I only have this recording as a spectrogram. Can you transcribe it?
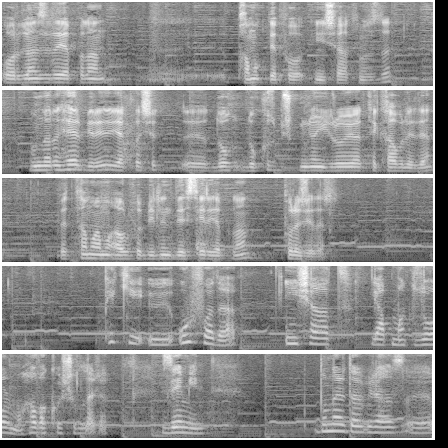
organizede yapılan e, pamuk depo inşaatımızdı. Bunların her biri yaklaşık e, do- 9,5 milyon euroya tekabül eden ve tamamı Avrupa Birliği'nin desteğiyle yapılan projeler. Peki e, Urfa'da inşaat yapmak zor mu? Hava koşulları, zemin. Bunları da biraz e,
